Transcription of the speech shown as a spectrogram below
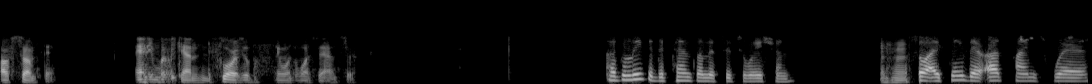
of something? Anybody can. The floor is open for anyone who wants to answer. I believe it depends on the situation. Mm-hmm. So I think there are times where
